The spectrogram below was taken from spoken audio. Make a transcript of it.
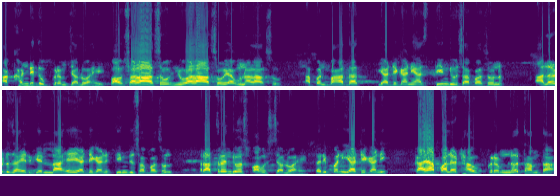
अखंडित उपक्रम चालू आहे. पावसाळा असो हिवाळा असो या उन्हाळा असो आपण पाहतात या ठिकाणी आज तीन दिवसापासून अलर्ट जाहीर केलेला आहे. या ठिकाणी तीन दिवसापासून रात्रंदिवस पाऊस चालू आहे. तरी पण या ठिकाणी कायापालट हा उपक्रम न थांबता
